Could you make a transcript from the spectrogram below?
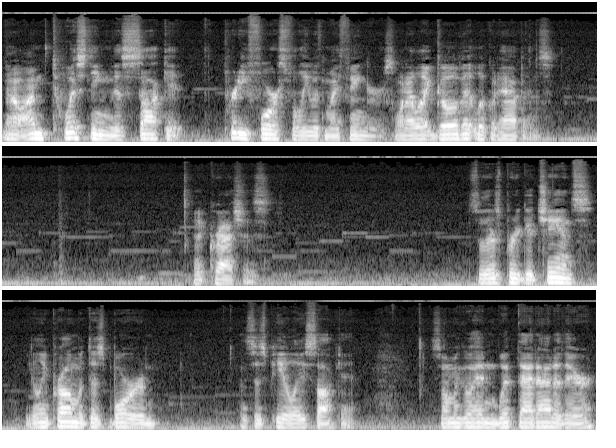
Now I'm twisting this socket pretty forcefully with my fingers. When I let go of it, look what happens. And it crashes. So there's a pretty good chance. The only problem with this board is this PLA socket. So I'm to go ahead and whip that out of there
